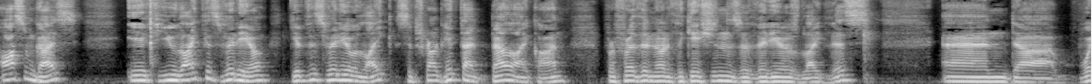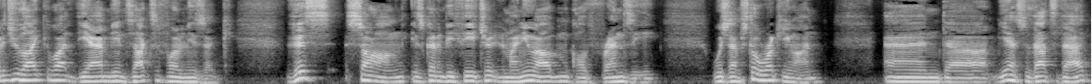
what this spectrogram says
Awesome, guys. If you like this video, give this video a like, subscribe, hit that bell icon for further notifications of videos like this. And uh, what did you like about the ambient saxophone music? This song is going to be featured in my new album called Frenzy, which I'm still working on. And uh, yeah, so that's that.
